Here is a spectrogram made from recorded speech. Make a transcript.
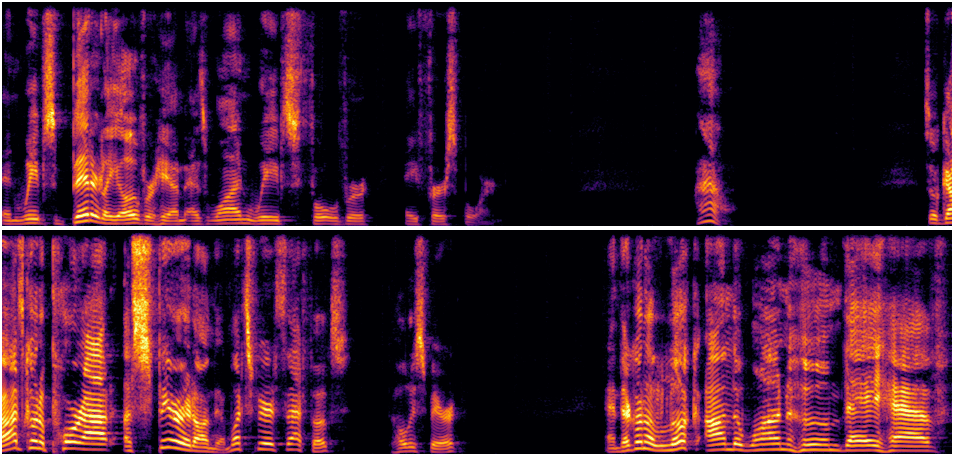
and weeps bitterly over him as one weeps over a firstborn. Wow. So God's going to pour out a spirit on them. What spirit's that, folks? The Holy Spirit. And they're going to look on the one whom they have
